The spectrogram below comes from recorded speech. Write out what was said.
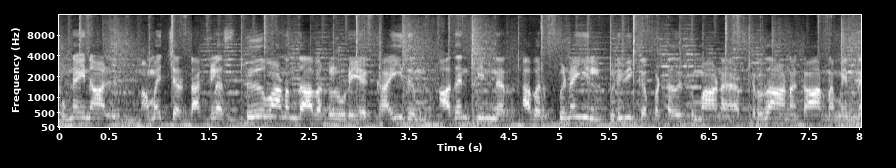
முன்னை நாள் அமைச்சர் டக்ளஸ் தேவானந்தா அவர்களுடைய கைதும் அதன் பின்னர் அவர் பிணையில் விடுவிக்கப்பட்டதற்குமான பிரதான காரணம் என்ன?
